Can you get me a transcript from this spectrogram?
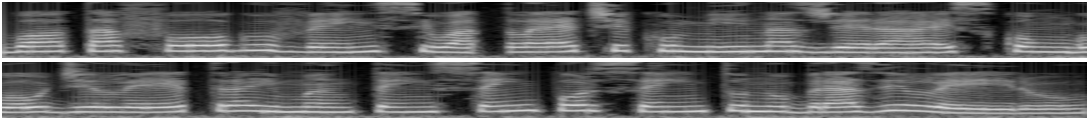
Botafogo vence o Atlético Minas Gerais com gol de letra e mantém 100% no brasileiro.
